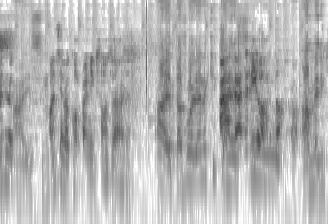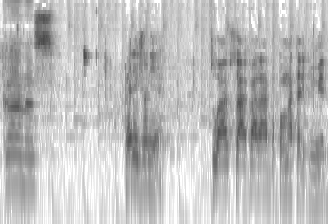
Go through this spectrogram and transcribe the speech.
Onde Aí sim. Onde você vai comprar Nixon Zara? Ah, eu tava olhando aqui, Ah, atrás ali, ó, a- Americanas. Pera aí, Joninha. Suave, suave, vai lá, vou matar ele primeiro.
